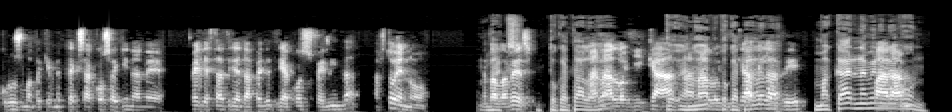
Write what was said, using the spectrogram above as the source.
κρούσματα και με 600 γίνανε 5-7-35, 350. Αυτό εννοώ. Καταλαβες; Το κατάλαβα. Αναλογικά, το, αναλογικά το κατάλαβα. δηλαδή. Μακάρι να μην παρά- ανεβούν.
